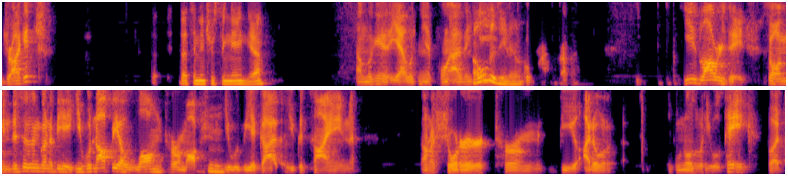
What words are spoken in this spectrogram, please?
Dragic. That's an interesting name. Yeah. I'm looking at yeah, looking at point. I think. How old is he now? He's Lowry's age, so I mean, this isn't going to be. He would not be a long term option. Hmm. He would be a guy that you could sign on a shorter term deal. I don't. Who knows what he will take? But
